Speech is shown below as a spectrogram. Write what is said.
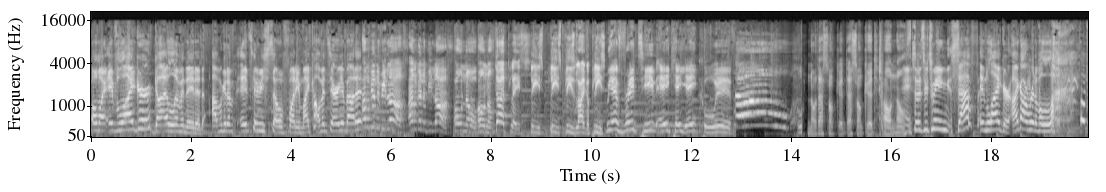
Oh my, if Liger got eliminated, I'm gonna, it's gonna be so funny. My commentary about it. I'm gonna be last. I'm gonna be last. Oh no. Oh no. Third place. Please, please, please, Liger, please. We have Red Team, aka Quiff. No. No, that's not good. That's not good. Oh no. So it's between Saf and Liger. I got rid of a lot of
